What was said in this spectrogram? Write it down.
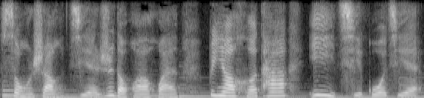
送上节日的花环，并要和他一起过节。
